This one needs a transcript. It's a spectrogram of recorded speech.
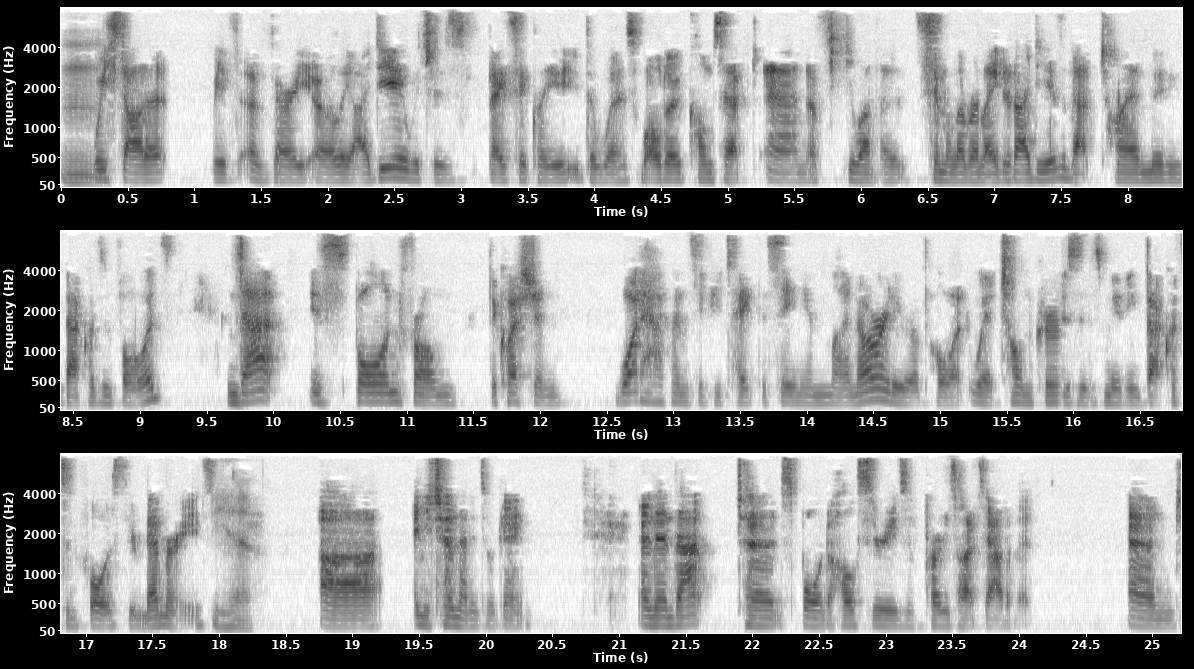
Mm. We started with a very early idea, which is basically the Where's Waldo concept and a few other similar related ideas about time moving backwards and forwards. And that is spawned from the question, what happens if you take the scene in Minority Report where Tom Cruise is moving backwards and forwards through memories? Yeah. uh, and you turn that into a game. And then that turned spawned a whole series of prototypes out of it. And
